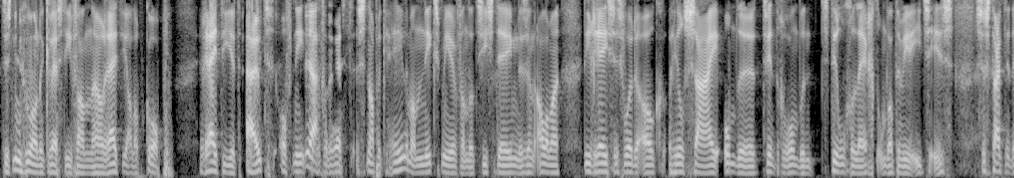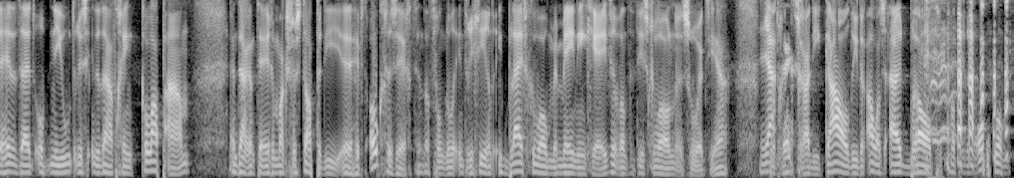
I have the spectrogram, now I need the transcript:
het is nu gewoon een kwestie van... Nou, rijdt hij al op kop? Rijdt hij het uit of niet? Ja. Voor de rest snap ik helemaal niks meer van dat systeem. Er zijn allemaal... Die races worden ook heel saai om de 20 ronden stilgelegd. Omdat er weer iets is. Ze starten de hele tijd opnieuw. Er is inderdaad geen klap aan. En daarentegen Max Verstappen die eh, heeft ook gezegd... En dat vond ik wel intrigerend. Ik blijf gewoon mijn mening geven. Want het is gewoon een soort... Ja, een Ja. soort rechtsradicaal die er alles uitbralt wat in hem opkomt.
